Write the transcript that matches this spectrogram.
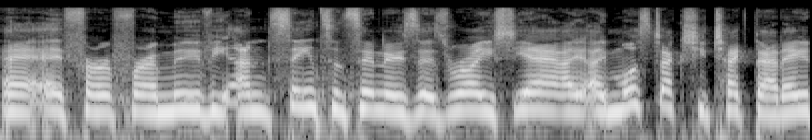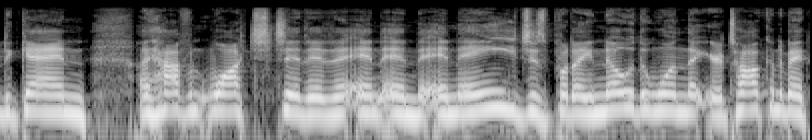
uh, uh, for for a movie, and Saints and Sinners is right. Yeah, I, I, must actually check that out again. I haven't watched it in, in, in, ages, but I know the one that you're talking about.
